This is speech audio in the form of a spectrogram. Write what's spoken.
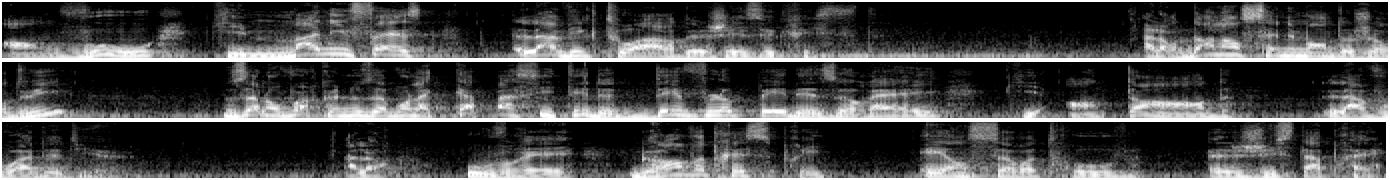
en vous qui manifeste la victoire de Jésus-Christ. Alors dans l'enseignement d'aujourd'hui, nous allons voir que nous avons la capacité de développer des oreilles qui entendent la voix de Dieu. Alors ouvrez grand votre esprit et on se retrouve juste après.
